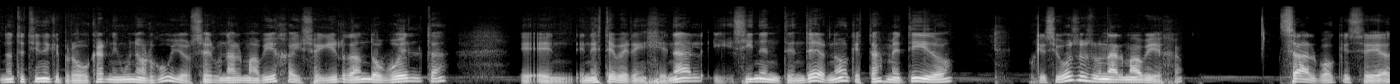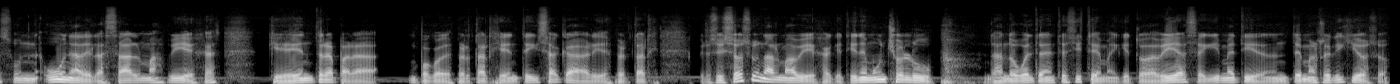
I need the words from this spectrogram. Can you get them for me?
no te tiene que provocar ningún orgullo ser un alma vieja y seguir dando vuelta en, este berenjenal y sin entender ¿no? que estás metido, porque si vos sos un alma vieja, salvo que seas una de las almas viejas que entra para un poco despertar gente y sacar y despertar. Pero si sos un alma vieja que tiene mucho loop dando vuelta en este sistema y que todavía seguís metida en un tema religioso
